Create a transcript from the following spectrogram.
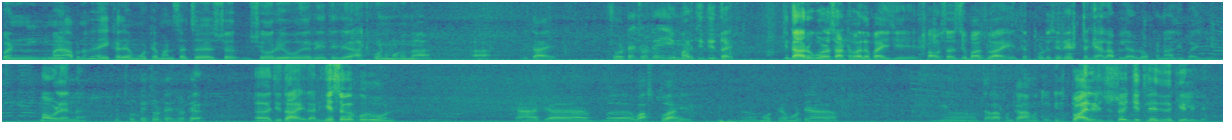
पण मग आपण ना एखाद्या मोठ्या माणसाचं श शौर्य वगैरे त्याच्या आठवण म्हणून इथं आहे. छोट्या छोट्या इमारती तिथं आहेत की दारुगोळा साठवायला पाहिजे पावसाची बाजू आहे तर थोडीशी रेस्ट घ्यायला आपल्या लोकांना आली पाहिजे मावळ्यांना. तर छोट्या छोट्या छोट्या तिथं आहेत. आणि हे सगळं करून ह्या ज्या वास्तू आहेत मोठ्या मोठ्या त्याला आपण काय म्हणतो की टॉयलेटची सोय जिथल्या तिथं केलेली आहे.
